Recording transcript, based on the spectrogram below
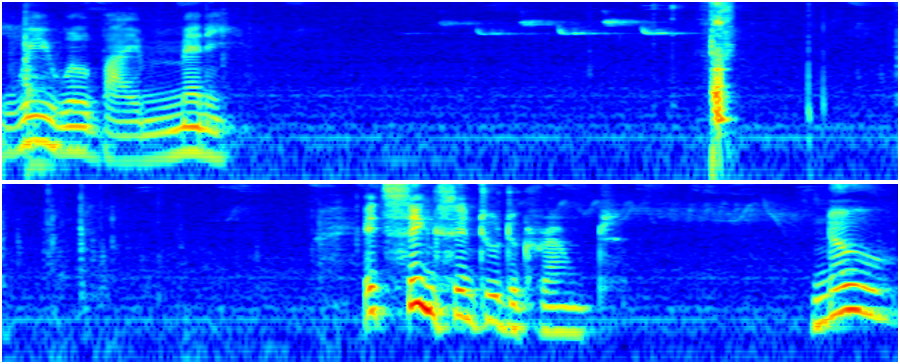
We will buy many. It sinks into the ground. No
